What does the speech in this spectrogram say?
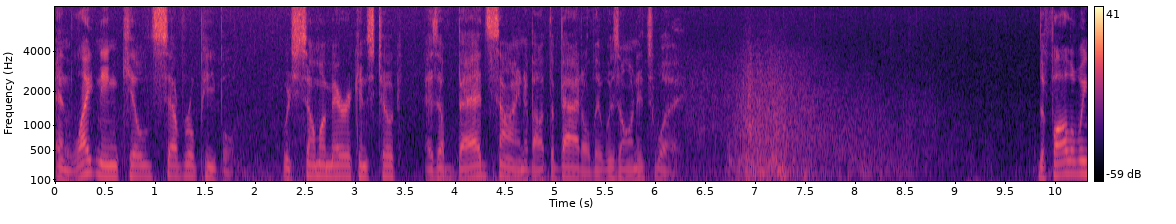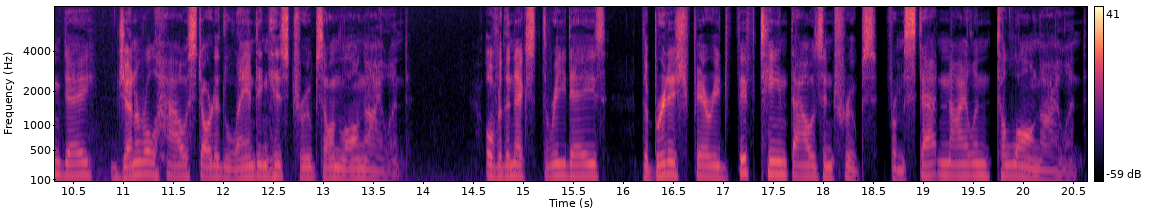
and lightning killed several people, which some Americans took as a bad sign about the battle that was on its way. The following day, General Howe started landing his troops on Long Island. Over the next three days, the British ferried 15,000 troops from Staten Island to Long Island.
